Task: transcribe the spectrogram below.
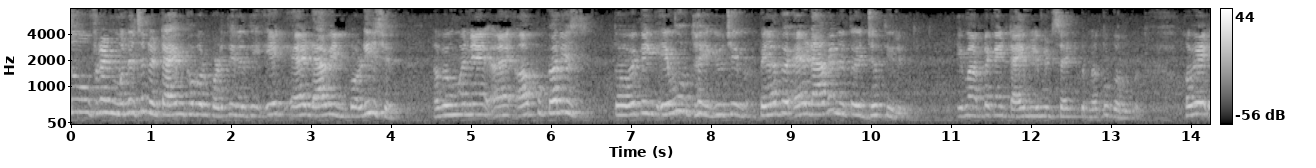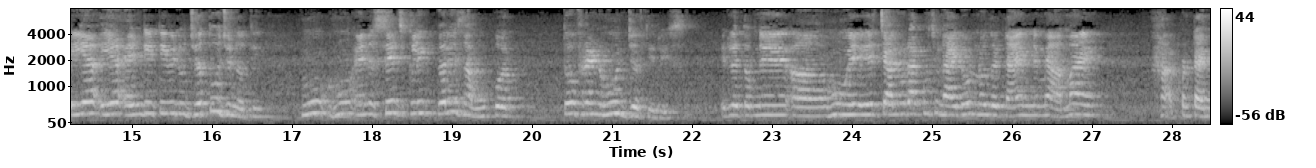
સો ફ્રેન્ડ મને છે ને ટાઈમ ખબર પડતી નથી. એક એડ આવીને પડી છે. હવે હું એને અપ કરીશ તો હવે કંઈક એવું થઈ ગયું છે, પહેલાં તો એડ આવે ને તો એ જતી રહેતી એમાં આપણે કંઈ ટાઈમ લિમિટ સેટ નહોતું કરવું પડતું. હવે અહીંયા અહીંયા એનડીટીવીનું જતું જ નથી. હું હું એને સેજ ક્લિક કરીશ આમ ઉપર, તો ફ્રેન્ડ હું જ જતી રહીશ. એટલે તમને હું એ ચાલુ રાખું છું ને I don't know the time ને મેં આમાં હા, પણ ટાઈમ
